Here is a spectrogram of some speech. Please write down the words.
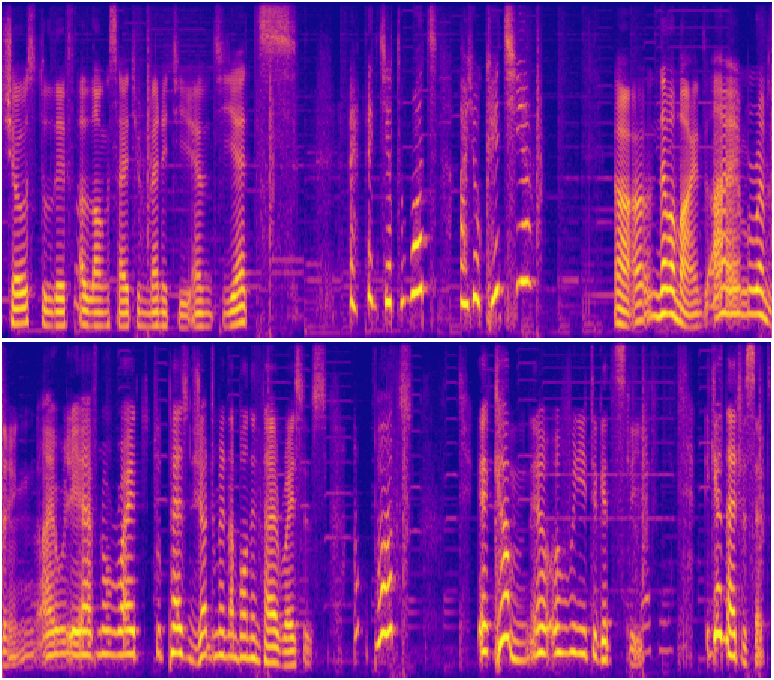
chose to live alongside humanity, and yet. And yet what? Are you kids here? Ah, uh, never mind. I'm rambling. I really have no right to pass judgment upon entire races. But Uh, come, uh, we need to get sleep. Good night, Recette.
